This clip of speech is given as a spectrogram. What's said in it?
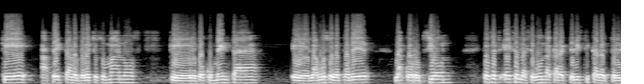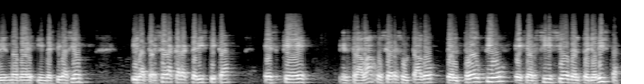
que afecta a los derechos humanos, que documenta eh, el abuso de poder, la corrupción. Entonces, esa es la segunda característica del periodismo de investigación. Y la tercera característica es que el trabajo sea resultado del propio ejercicio del periodista.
